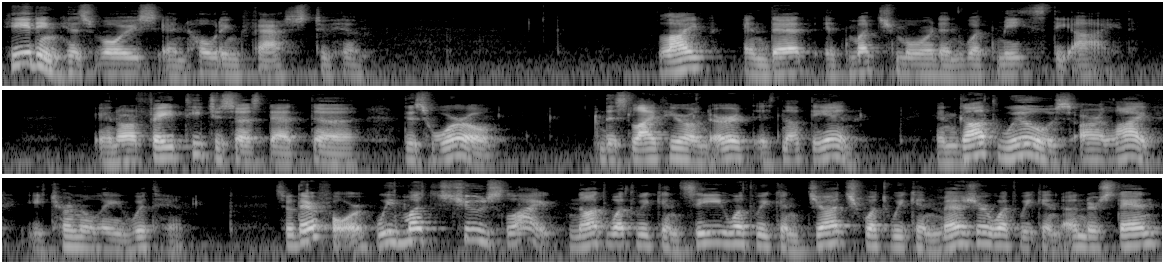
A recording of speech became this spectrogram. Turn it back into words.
heeding his voice and holding fast to him. Life and death is much more than what meets the eye. And our faith teaches us that uh, this world, this life here on earth, is not the end. And God wills our life eternally with Him. So therefore, we must choose life, not what we can see, what we can judge, what we can measure, what we can understand,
